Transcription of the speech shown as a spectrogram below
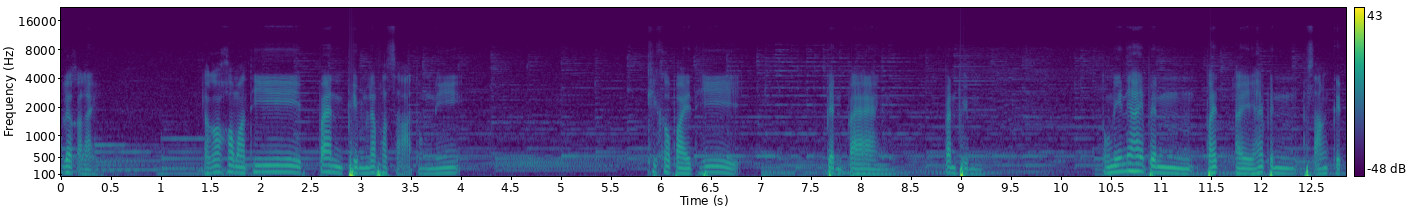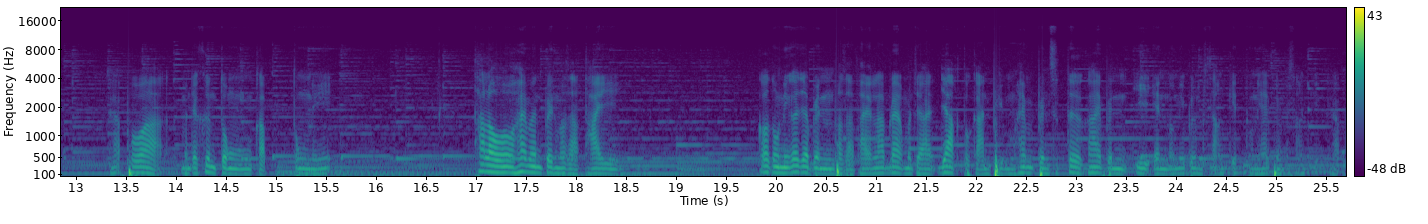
เลือกอะไร แล้วก็เข้ามาที่แป้นพิมพ์และภาษาตรงนี้ คลิกเข้าไปที่เปลี่ยนแปลงแป้นพิมพ์ ตรงนี้นี่ให้เป็นไอให้เป็นภาษาอังกฤษนะครับเพราะว่ามันจะขึ้นตรงกับตรงนี้ ถ้าเราให้มันเป็นภาษาไทย ก็ตรงนี้ก็จะเป็นภาษาไทยรับแรกมันจะยากต่อการพิมพ์ให้มันเป็นสเตอร์ก็ให้เป็น en ตรงนี้เป็นภาษาอังกฤษตรงนี้ให้เป็นภาษาอังกฤษครับ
